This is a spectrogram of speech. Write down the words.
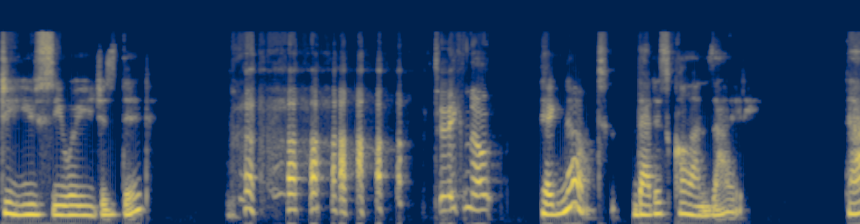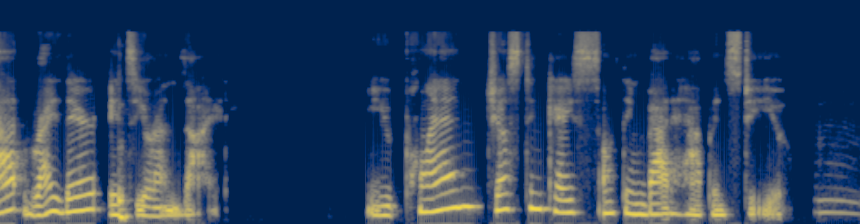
do you see what you just did take note take note that is called anxiety that right there it's your anxiety you plan just in case something bad happens to you mm.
